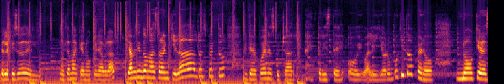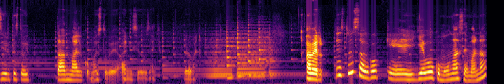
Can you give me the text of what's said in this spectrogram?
del episodio del, del tema que no quería hablar. Ya me siento más tranquila al respecto, aunque me pueden escuchar triste o igual y lloro un poquito, pero no quiere decir que estoy tan mal como estuve a inicios de año. Pero bueno. A ver, esto es algo que llevo como una semana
